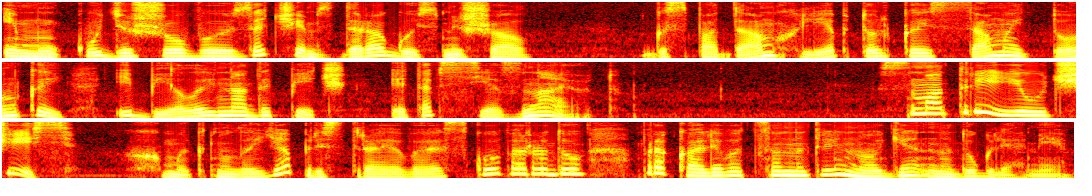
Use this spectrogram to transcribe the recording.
И муку дешевую зачем с дорогой смешал? Господам хлеб только из самой тонкой и белой надо печь, это все знают. «Смотри и учись», — хмыкнула я, пристраивая сковороду прокаливаться на треноге над углями.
